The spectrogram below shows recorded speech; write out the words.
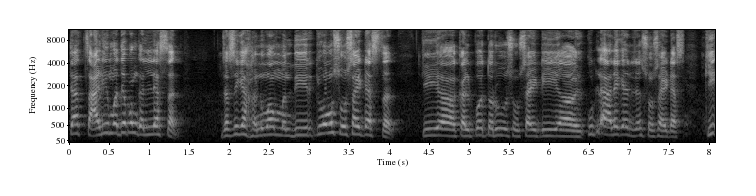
त्या चाळीमध्ये पण गल्ले असतात. जसं की हनुमान मंदिर किंवा मग सोसायटी असतात. की कल्पतरू सोसायटी कुठल्या आले काय सोसायटी असतात. की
